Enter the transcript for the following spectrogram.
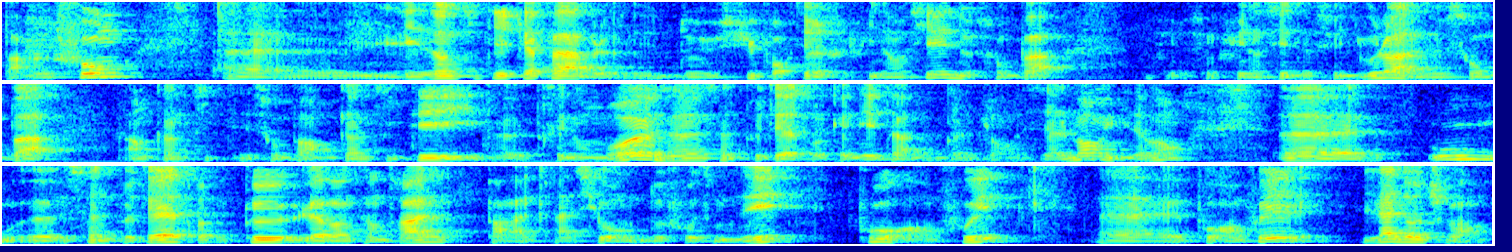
par le fond, euh, les entités capables de supporter un choc financier ne sont pas, de ce niveau-là, ne sont pas en quantité, euh, très nombreuses, hein. ça ne peut être qu'un État, donc les Allemands évidemment, euh, ou ça ne peut être que la Banque centrale par la création de fausses monnaies pour enfouer, pour enfouer la Deutsche Bank.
